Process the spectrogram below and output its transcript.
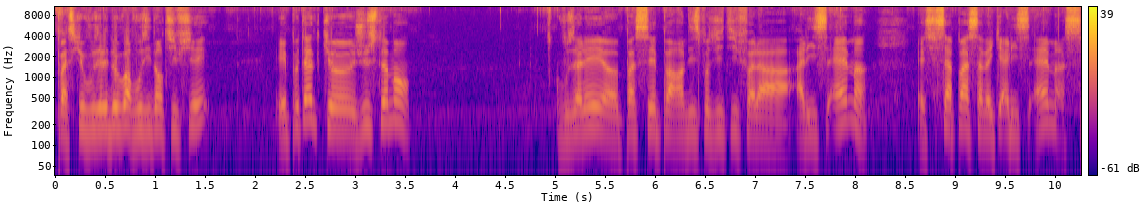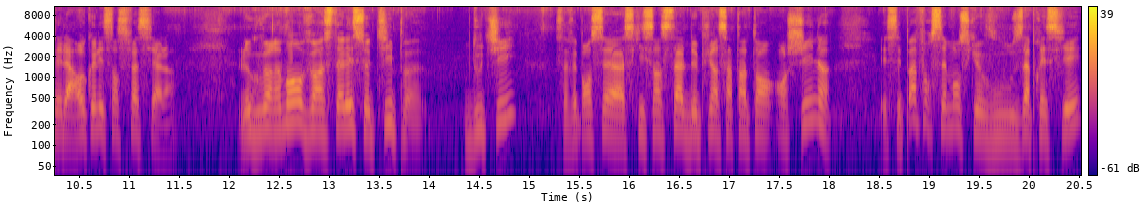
parce que vous allez devoir vous identifier. Et peut-être que justement, vous allez euh, passer par un dispositif à la Alice M. Et si ça passe avec Alice M, c'est la reconnaissance faciale. Le gouvernement veut installer ce type d'outil. Ça fait penser à ce qui s'installe depuis un certain temps en Chine. Et ce n'est pas forcément ce que vous appréciez.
